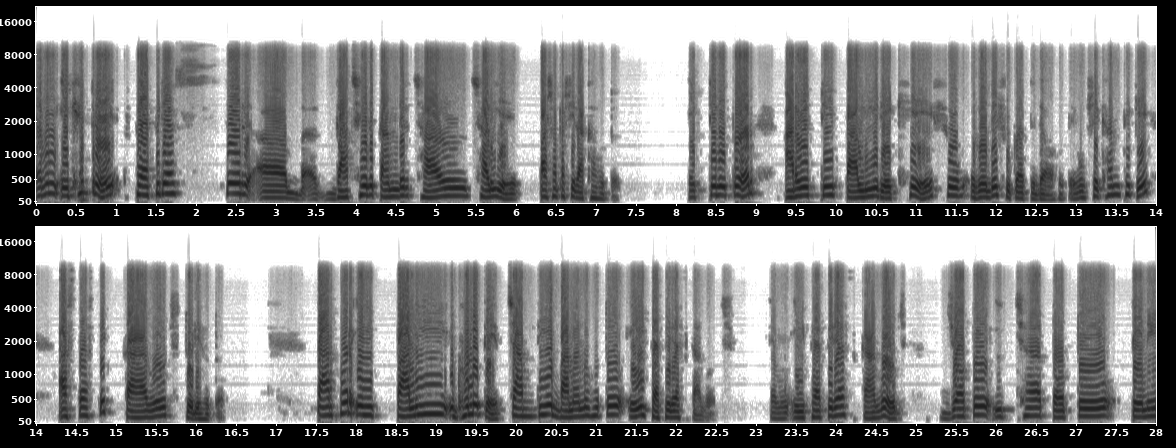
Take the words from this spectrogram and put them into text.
এবং এক্ষেত্রে প্যাপিরাসের গাছের কাণ্ডের ছাল ছাড়িয়ে পাশাপাশি রাখা হতো। একটির উপর আরও একটি পালি রেখে রোদে শুকাতে দেওয়া হতো এবং সেখান থেকে আস্তে আস্তে কাগজ তৈরি হতো। তারপর এই পালি পালিগুলোকে চাপ দিয়ে বানানো হতো এই প্যাপিরাস কাগজ এবং এই প্যাপিরাস কাগজ যত ইচ্ছা তত টেনে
